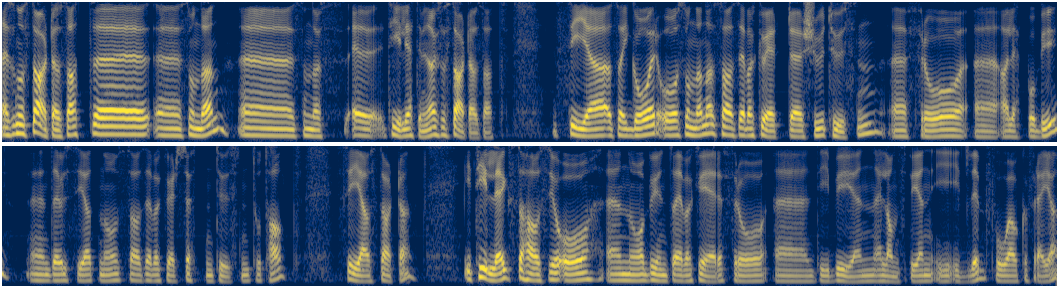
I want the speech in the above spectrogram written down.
Nei, så Nå starta vi igjen eh, eh, søndagen. Eh, søndags, tidlig ettermiddag så starta vi igjen. Siden altså i går og søndag da, så har vi evakuert 7000 fra Aleppo by. Det vil si at nå så har vi evakuert 17 000 totalt siden vi starta. I tillegg så har vi jo òg nå begynt å evakuere fra de byen, landsbyen i Idlib, Foa og Kofreya.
